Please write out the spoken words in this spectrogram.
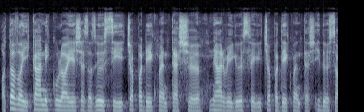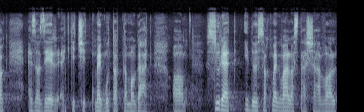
a tavalyi kánikula és ez az őszi csapadékmentes, nyárvégi, őszvégi csapadékmentes időszak, ez azért egy kicsit megmutatta magát. A szüret időszak megválasztásával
